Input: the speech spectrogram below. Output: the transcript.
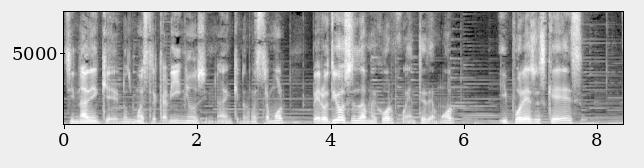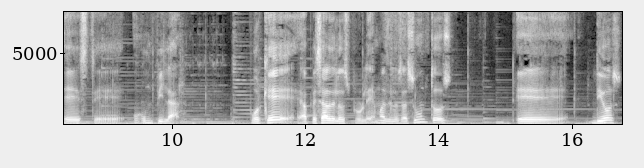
sin nadie que nos muestre cariño, sin nadie que nos muestre amor, pero Dios es la mejor fuente de amor y por eso es que es este, un pilar. Porque a pesar de los problemas, de los asuntos, eh, Dios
